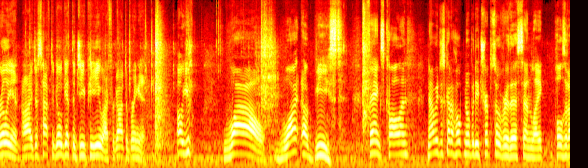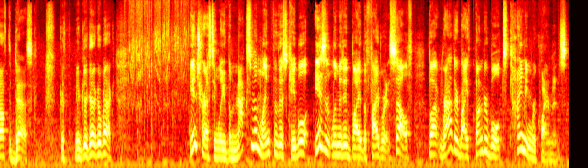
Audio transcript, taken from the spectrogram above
Brilliant. I just have to go get the GPU. I forgot to bring it. Oh, you, wow, what a beast. Thanks, Colin. Now we just gotta hope nobody trips over this and like pulls it off the desk. Gotta go back. Interestingly, the maximum length of this cable isn't limited by the fiber itself, but rather by Thunderbolt's timing requirements.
